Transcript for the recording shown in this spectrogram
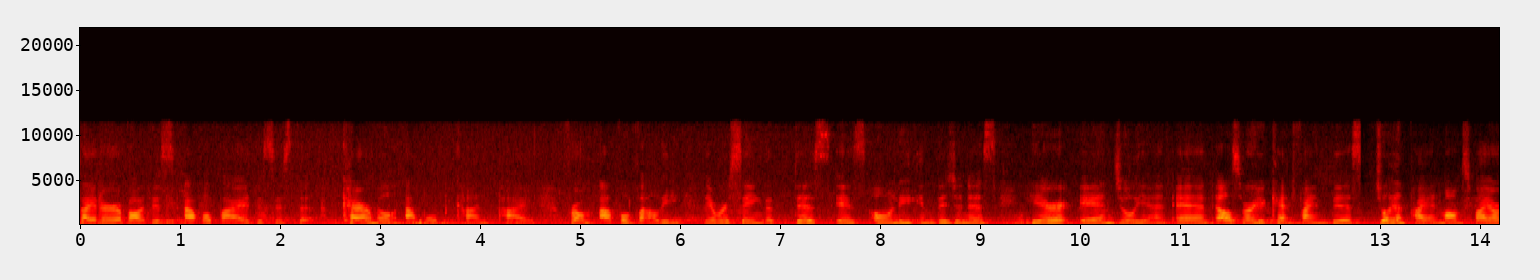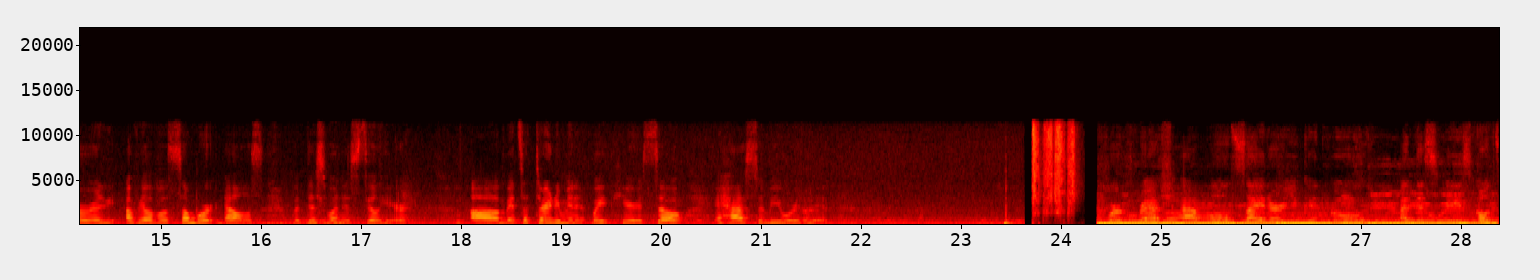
Insider about this apple pie. This is the caramel apple pecan pie from Apple Valley. They were saying that this is only indigenous here in Julian and elsewhere you can't find this. Julian pie and mom's pie are already available somewhere else but this one is still here. Um, it's a 30 minute wait here so it has to be worth it. For fresh apple cider, you can go at this place called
